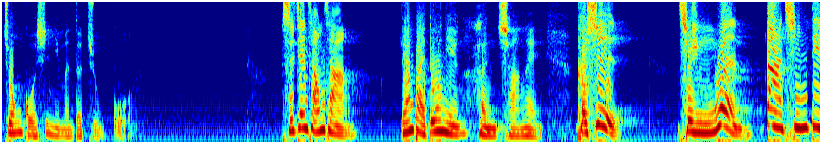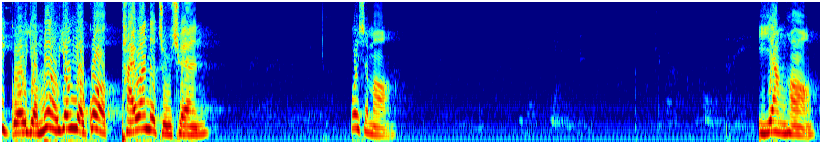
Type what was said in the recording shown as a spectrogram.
中国是你们的祖国。时间长不长？两百多年，很长哎。可是，请问大清帝国有没有拥有过台湾的主权？为什么？一样哈，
